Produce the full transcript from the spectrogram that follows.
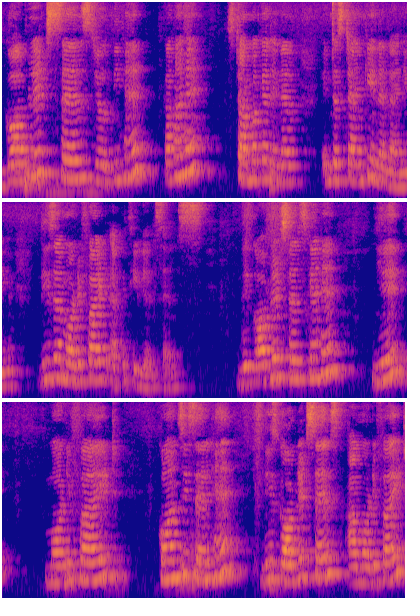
गॉबलेट सेल्स जो होती हैं, कहाँ है? स्टमक एंड इनर इंटेस्टाइन की इनर लाइनिंग में। These are modified epithelial cells the goblet cells क्या हैं? ये मॉडिफाइड कौन सी सेल हैं? These goblet cells are modified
